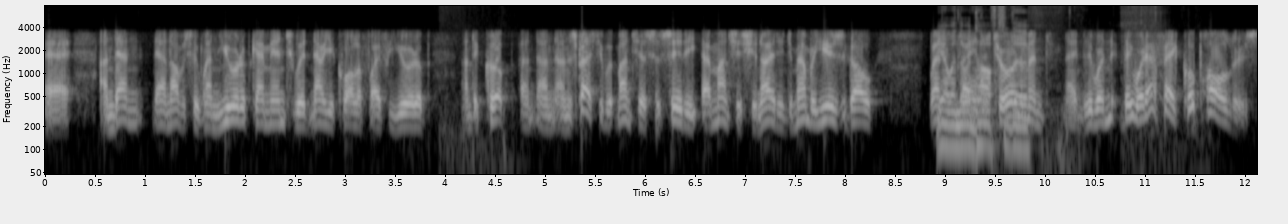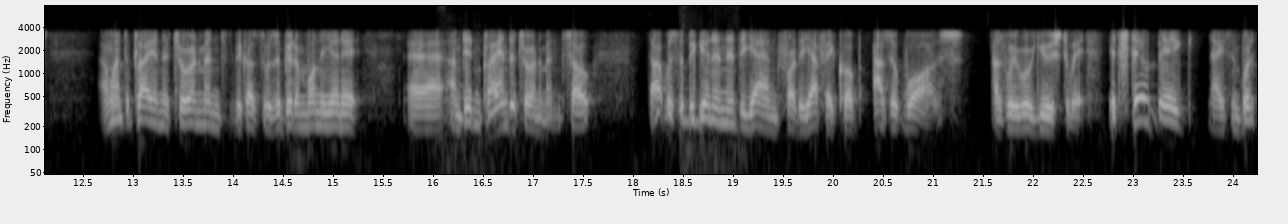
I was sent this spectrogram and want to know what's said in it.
Uh, and then, then obviously when Europe came into it, now you qualify for Europe and the club, and, and, and especially with Manchester City, uh, Manchester United. You remember years ago when Yeah, when they went the off the- tournament, uh, they were they were FA Cup holders and went to play in the tournament because there was a bit of money in it, uh, and didn't play in the tournament. So that was the beginning and the end for the FA Cup as it was, as we were used to it. It's still big, Nathan, but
